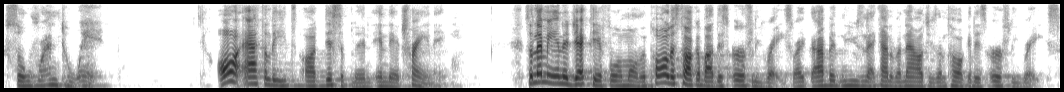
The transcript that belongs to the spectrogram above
So run to win. All athletes are disciplined in their training. So let me interject here for a moment. Paul is talking about this earthly race, right? I've been using that kind of analogies. I'm talking this earthly race.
